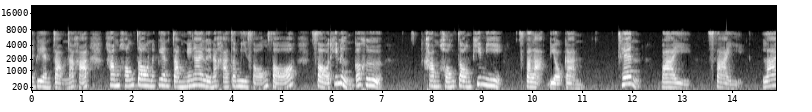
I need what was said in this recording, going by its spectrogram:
นักเรียนจำนะคะคำคล้องจองนักเรียนจำง่าย ๆเลยนะคะ จะมีสองสอสอที่หนึ่งก็คือคำคล้องจองที่มีสระเดียวกัน เช่น ใบ ใส่ ไล่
